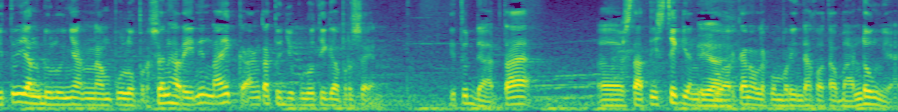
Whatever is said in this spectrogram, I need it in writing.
Itu yang dulunya 60% hari ini naik ke angka 73%. Itu data eh, statistik yang Iya. dikeluarkan oleh pemerintah Kota Bandung ya.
